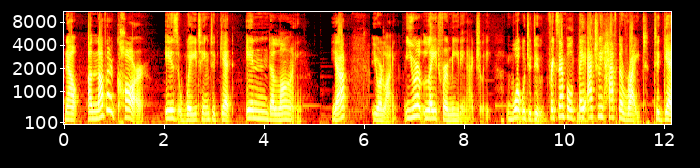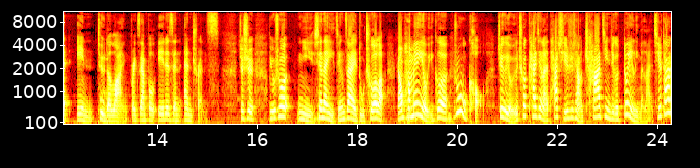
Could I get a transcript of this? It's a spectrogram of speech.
Now, another car is waiting to get in the line. Yeah, you're lying. You're late for a meeting, actually. What would you do? For example, they actually have the right to get into the line. For example, it is an entrance. 就是比如说你现在已经在堵车了，然后旁边有一个入口，这个有一个车开进来，他其实是想插进这个队里面来，其实他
